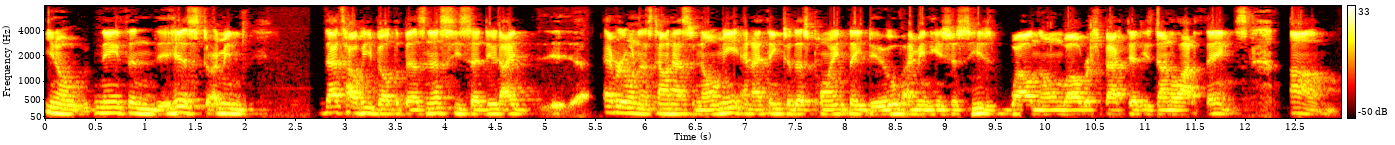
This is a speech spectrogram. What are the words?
you know, Nathan, his, I mean, that's how he built the business. He said, dude, I, everyone in this town has to know me. And I think to this point they do. I mean, he's just, he's well known, well respected. He's done a lot of things. Um,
